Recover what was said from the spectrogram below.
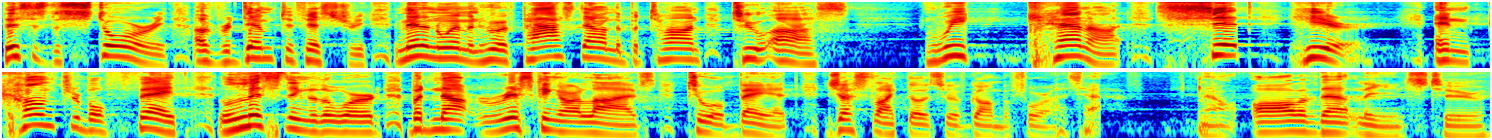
This is the story of redemptive history. Men and women who have passed down the baton to us. We cannot sit here in comfortable faith, listening to the word, but not risking our lives to obey it, just like those who have gone before us have. Now, all of that leads to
